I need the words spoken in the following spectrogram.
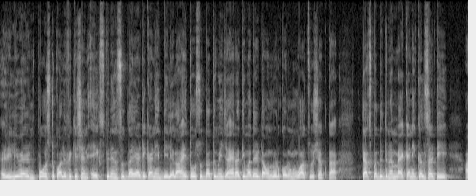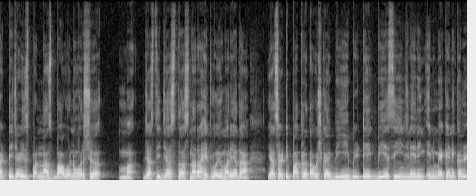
रिलिव्हंट पोस्ट क्वालिफिकेशन एक्सपिरियन्ससुद्धा या ठिकाणी दिलेला आहे. तो सुद्धा तुम्ही जाहिरातीमध्ये डाउनलोड करून वाचू शकता. त्याच पद्धतीनं मेकॅनिकलसाठी अठ्ठेचाळीस पन्नास बावन्न वर्ष म जास्तीत जास्त असणार आहेत वयोमर्यादा. यासाठी पात्रता आवश्यक आहे. B E B tech B S C engineering in mechanical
